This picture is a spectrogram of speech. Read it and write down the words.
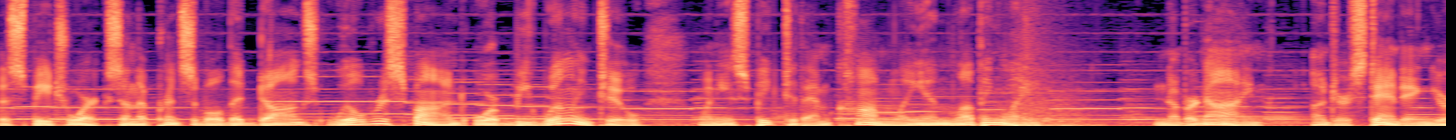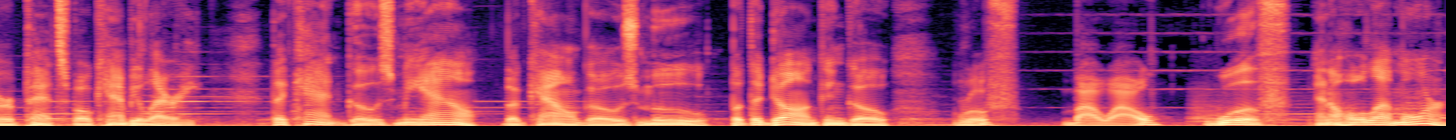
The speech works on the principle that dogs will respond or be willing to when you speak to them calmly and lovingly. Number 9. Understanding your pet's vocabulary. The cat goes meow, the cow goes moo, but the dog can go roof, bow wow, woof, and a whole lot more.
